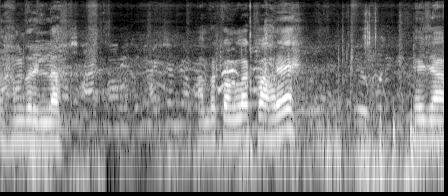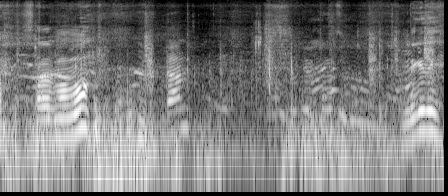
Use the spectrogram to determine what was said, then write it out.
আলহামদুলিল্লাহ। আমরা কংলাক পাহাড়ে। এই যা সারার মামো। দেখি দেখি।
